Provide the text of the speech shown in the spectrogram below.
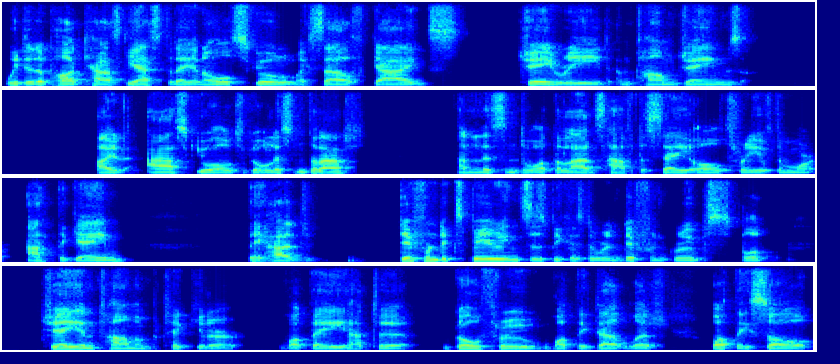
We did a podcast yesterday in old school, myself, Gags, Jay Reed, and Tom James I'd ask you all to go listen to that and listen to what the lads have to say. All three of them were at the game. They had different experiences because they were in different groups, but Jay and Tom in particular, what they had to go through, what they dealt with, what they saw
